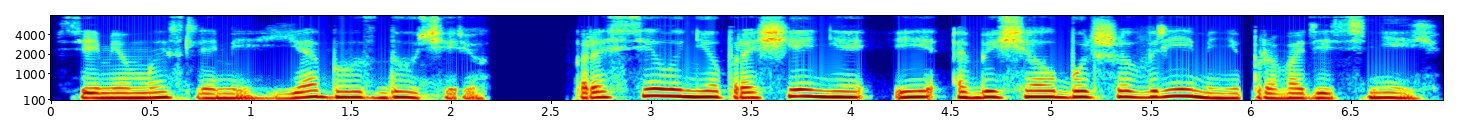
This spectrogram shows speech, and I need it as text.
Всеми мыслями я был с дочерью, просил у нее прощения и обещал больше времени проводить с ней.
